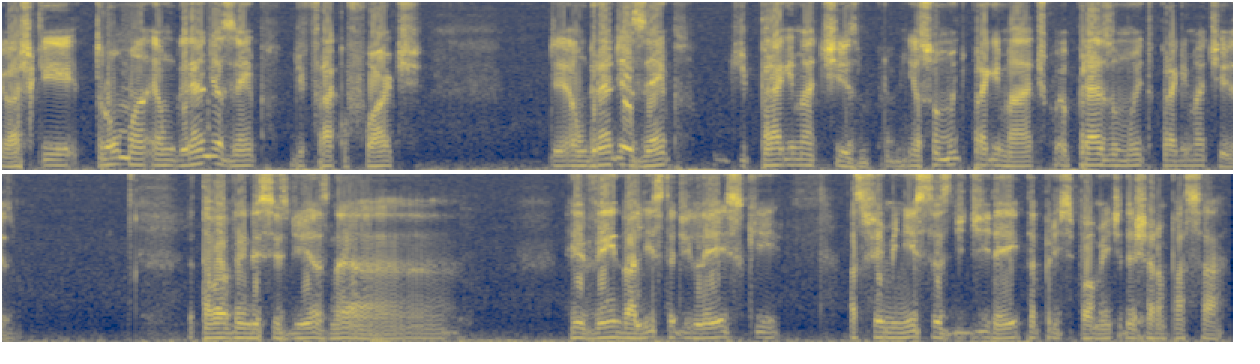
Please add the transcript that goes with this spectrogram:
Eu acho que Truman é um grande exemplo de fraco forte, é um grande exemplo de pragmatismo para mim. Eu sou muito pragmático, eu prezo muito pragmatismo. Eu estava vendo esses dias, né, revendo a lista de leis que as feministas de direita, principalmente, deixaram passar.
